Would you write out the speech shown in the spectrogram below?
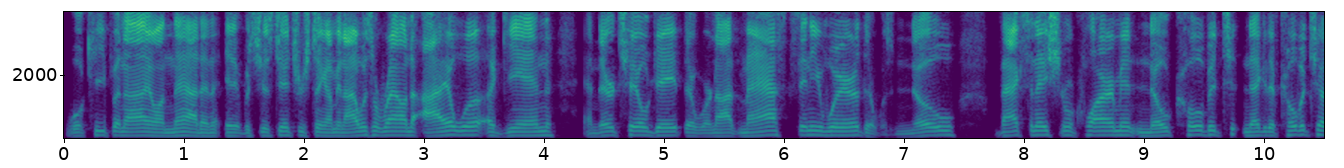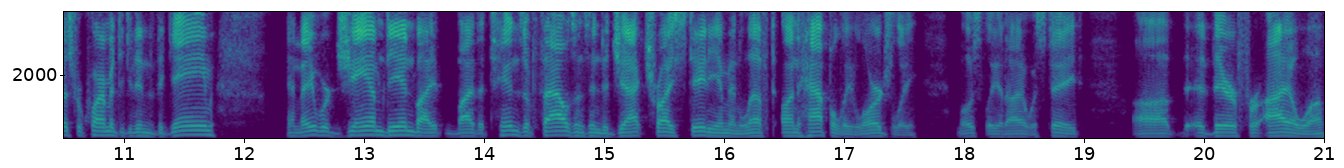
we'll keep an eye on that. And it was just interesting. I mean, I was around Iowa again and their tailgate. There were not masks anywhere. There was no vaccination requirement, no COVID t- negative COVID test requirement to get into the game. And they were jammed in by by the tens of thousands into Jack Trice Stadium and left unhappily, largely, mostly at Iowa State. Uh, there for Iowa.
